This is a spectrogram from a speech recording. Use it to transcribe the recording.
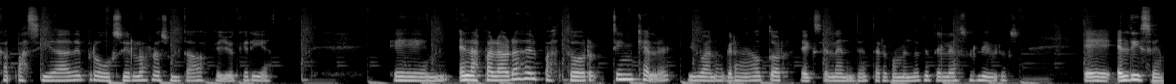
capacidad de producir los resultados que yo quería. Em, en las palabras del pastor Tim Keller, y bueno, gran autor, excelente, te recomiendo que te leas sus libros, eh, él dice,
